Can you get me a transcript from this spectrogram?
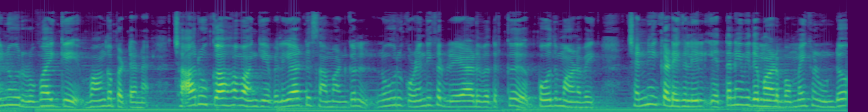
ஐநூறு ரூபாய்க்கே வாங்கப்பட்டன. சாருக்காக வாங்கிய விளையாட்டு சாமான்கள் நூறு குழந்தைகள் விளையாடுவதற்கு போதுமானவை. சென்னை கடைகளில் எத்தனை விதமான பொம்மைகள் உண்டோ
